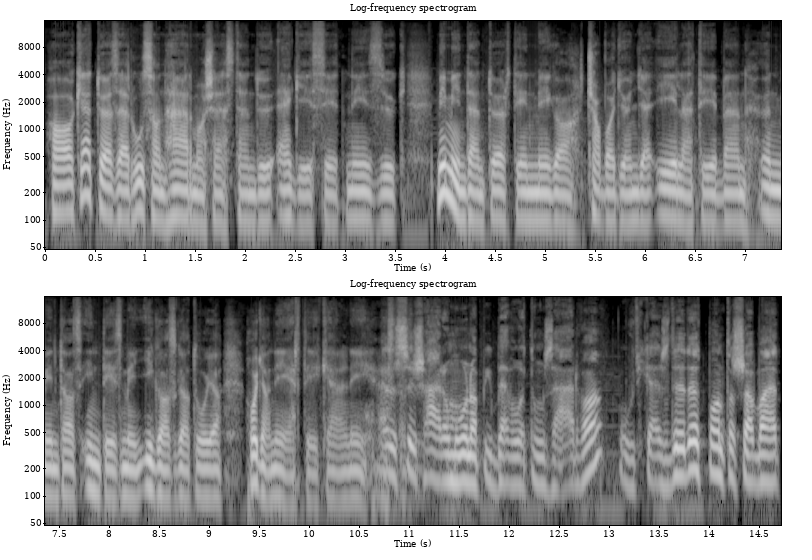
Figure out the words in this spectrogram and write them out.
Ha a 2023-as esztendő egészét nézzük, mi minden történt még a Csaba Gyöngye életében, ön, mint az intézmény igazgatója, hogyan értékelni ezt? Először is három hónapig be voltunk zárva, úgy kezdődött, pontosabban hát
